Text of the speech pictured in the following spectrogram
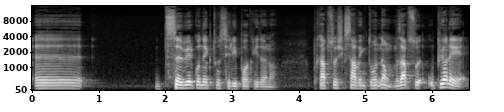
uh, de saber quando é que estou a ser hipócrita ou não. Porque há pessoas que sabem que estão. Não, mas há pessoas. O pior é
